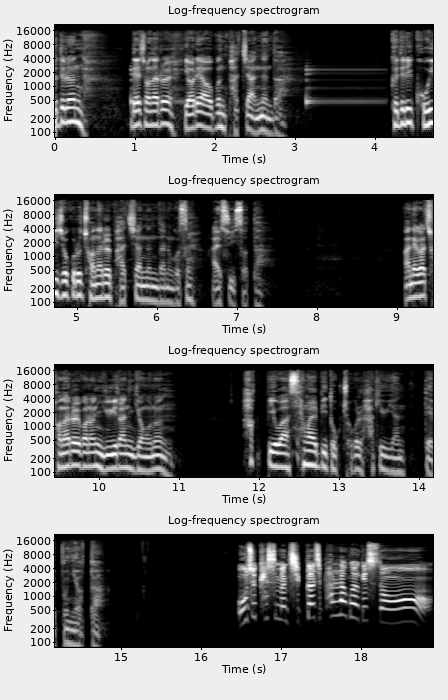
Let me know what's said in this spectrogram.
그들은 내 전화를 열의 아홉은 받지 않는다. 그들이 고의적으로 전화를 받지 않는다는 것을 알 수 있었다. 아내가 전화를 거는 유일한 경우는 학비와 생활비 독촉을 하기 위한 때뿐이었다. 오죽했으면 집까지 팔라고 하겠어.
